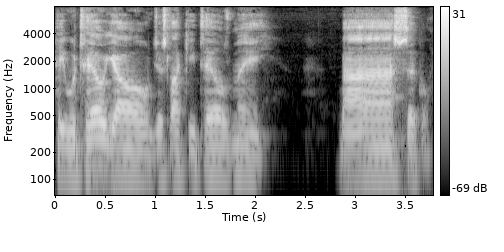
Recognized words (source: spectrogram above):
he would tell y'all just like he tells me bicycle.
